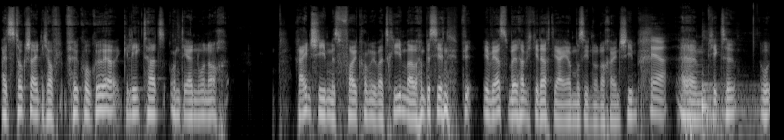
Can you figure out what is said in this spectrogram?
als Tuckscheid nicht auf Filko Röhr gelegt hat und der nur noch reinschieben ist vollkommen übertrieben, aber ein bisschen im ersten Moment habe ich gedacht, ja, er muss ihn nur noch reinschieben. Ja. Ähm, wirkte, oh,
